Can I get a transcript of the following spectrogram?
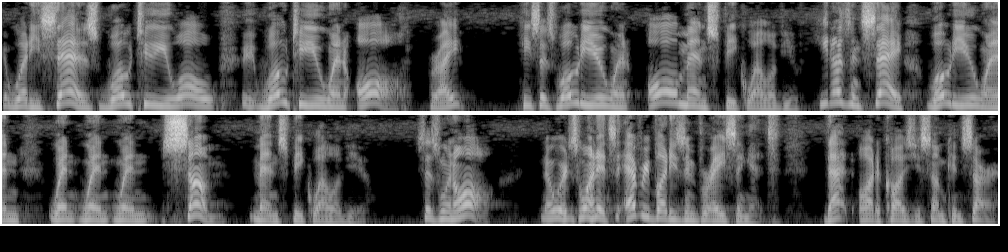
What he says, woe to you all, woe to you when all, right? He says, woe to you when all men speak well of you. He doesn't say, woe to you when, when, when, when some men speak well of you. He says, when all. In other words, when it's everybody's embracing it. That ought to cause you some concern.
